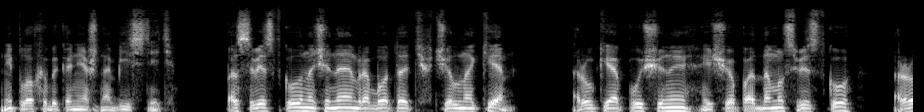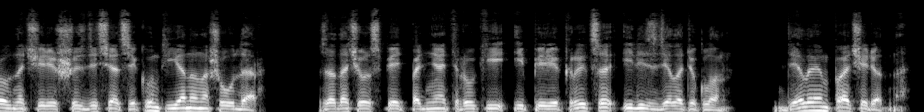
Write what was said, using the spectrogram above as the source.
Неплохо бы, конечно, объяснить. По свистку начинаем работать в челноке. Руки опущены, еще по одному свистку. Ровно через шестьдесят секунд я наношу удар. Задача успеть поднять руки и перекрыться или сделать уклон. Делаем поочередно.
